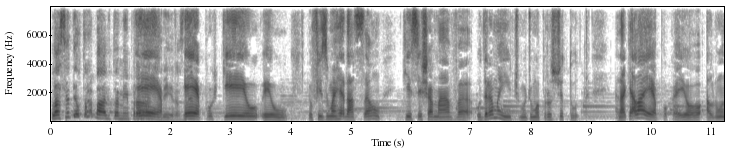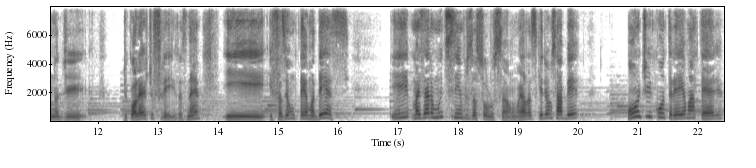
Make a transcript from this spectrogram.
Lá você deu trabalho também para é, as freiras, né? É, porque eu, eu, eu fiz uma redação que se chamava O Drama Íntimo de uma Prostituta. Naquela época, eu, aluna de, de Colégio de Freiras, né? E, e fazer um tema desse e, mas era muito simples a solução. Elas queriam saber onde encontrei a matéria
